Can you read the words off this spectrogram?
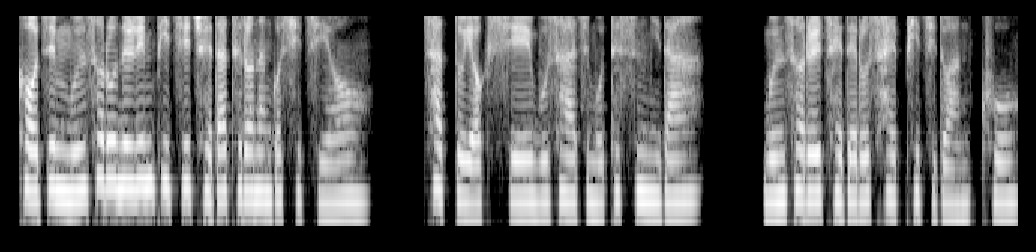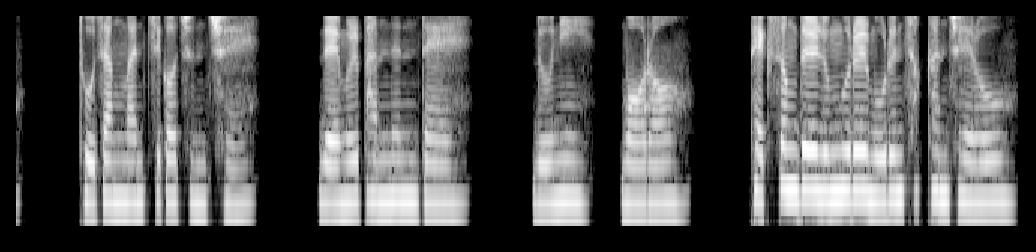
거짓 문서로 늘린 빚이 죄다 드러난 것이지요. 사또 역시 무사하지 못했습니다. 문서를 제대로 살피지도 않고 도장만 찍어준 죄. 뇌물 받는데 눈이 멀어. 백성들 눈물을 모른 척한 죄로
